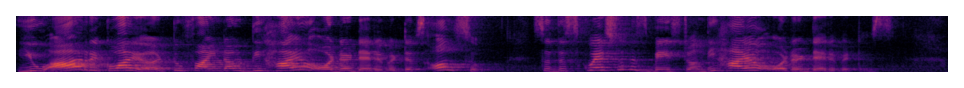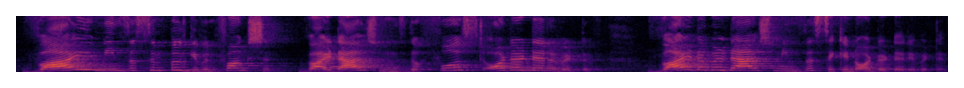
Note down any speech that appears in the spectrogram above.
you are required to find out the higher order derivatives also. So this question is based on the higher order derivatives. y means the simple given function, y dash means the first order derivative, y double dash means the second order derivative.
